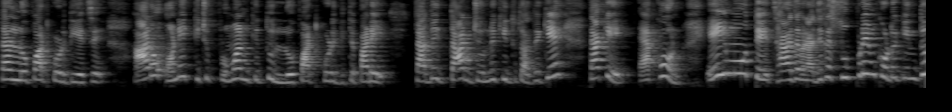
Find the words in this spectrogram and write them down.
তারা লোপাট করে দিয়েছে। আরও অনেক কিছু প্রমাণ কিন্তু লোপাট করে দিতে পারে। তাদের, তার জন্য কিন্তু তাদেরকে তাকে এখন এই মুহূর্তে ছাড়া যাবে না। যেটা সুপ্রিম কোর্টে কিন্তু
